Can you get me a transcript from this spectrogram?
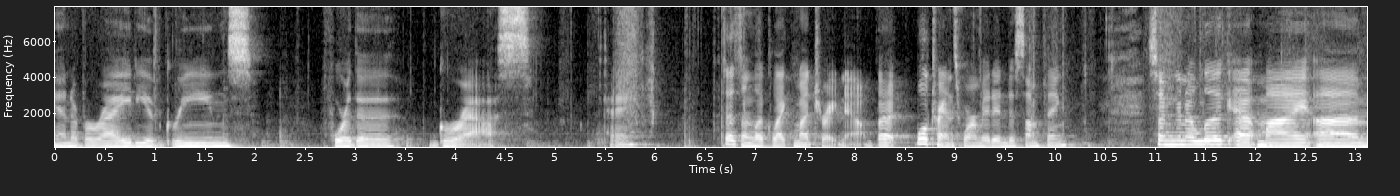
and a variety of greens for the grass. Okay, doesn't look like much right now, but we'll transform it into something. So I'm going to look at my um,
